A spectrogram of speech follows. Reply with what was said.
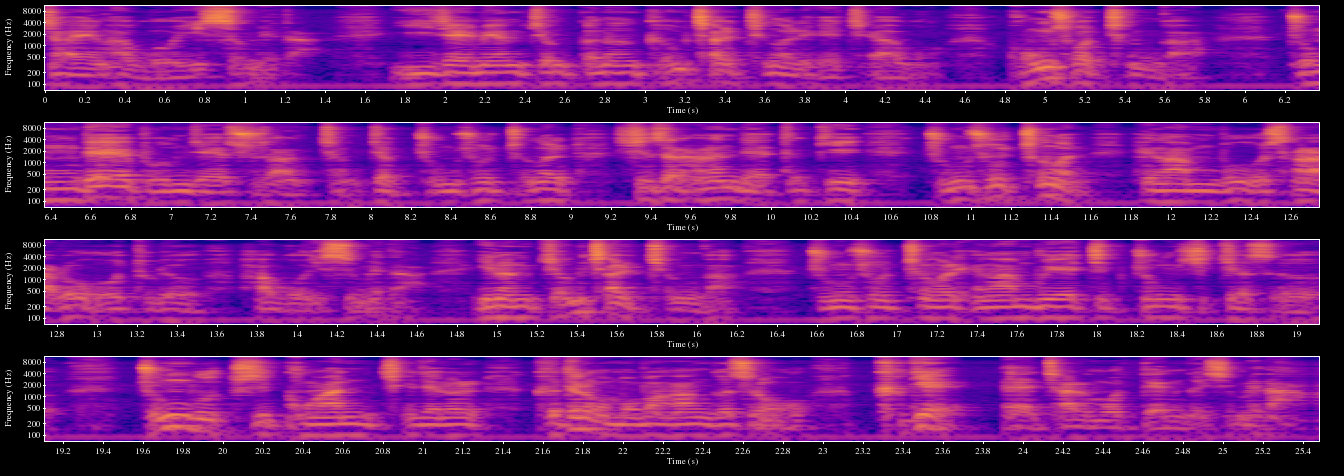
자행하고 있습니다. 이재명 정권은 검찰청을 해체하고 공소청과 중대범죄수사청 즉 중수청을 신설하는데 특히 중수청을 행안부 산하로 두려하고 있습니다. 이는 경찰청과 중수청을 행안부에 집중시켜서 중국식 공안 체제를 그대로 모방한 것으로 크게 잘못된 것입니다.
